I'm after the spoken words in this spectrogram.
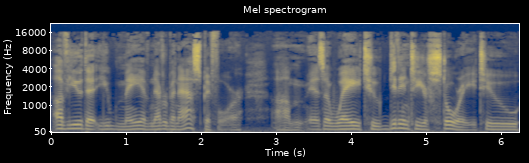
of you that you may have never been asked before um, as a way to get into your story, to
